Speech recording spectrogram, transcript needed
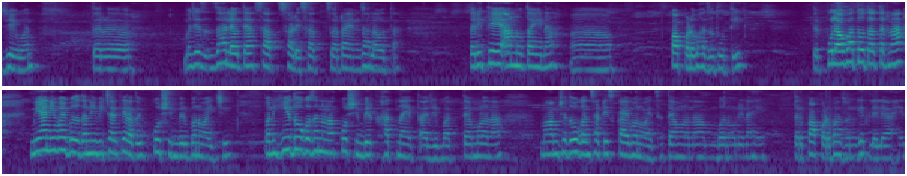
जेवण. तर म्हणजे झाल्या होत्या सात साडेसातचा टाईम झाला होता. तर इथे अनुताई ना पापड भाजत होती. तर पुलाव भात होता तर ना मी आणि वैभवदानी विचार केला होता की कोशिंबीर बनवायची. पण हे दोघं जण ना कोशिंबीर खात नाहीत अजिबात. त्यामुळं ना मग आमच्या दोघांसाठीच काय बनवायचं त्यामुळं ना बनवले नाही. तर पापड भाजून घेतलेले आहेत.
